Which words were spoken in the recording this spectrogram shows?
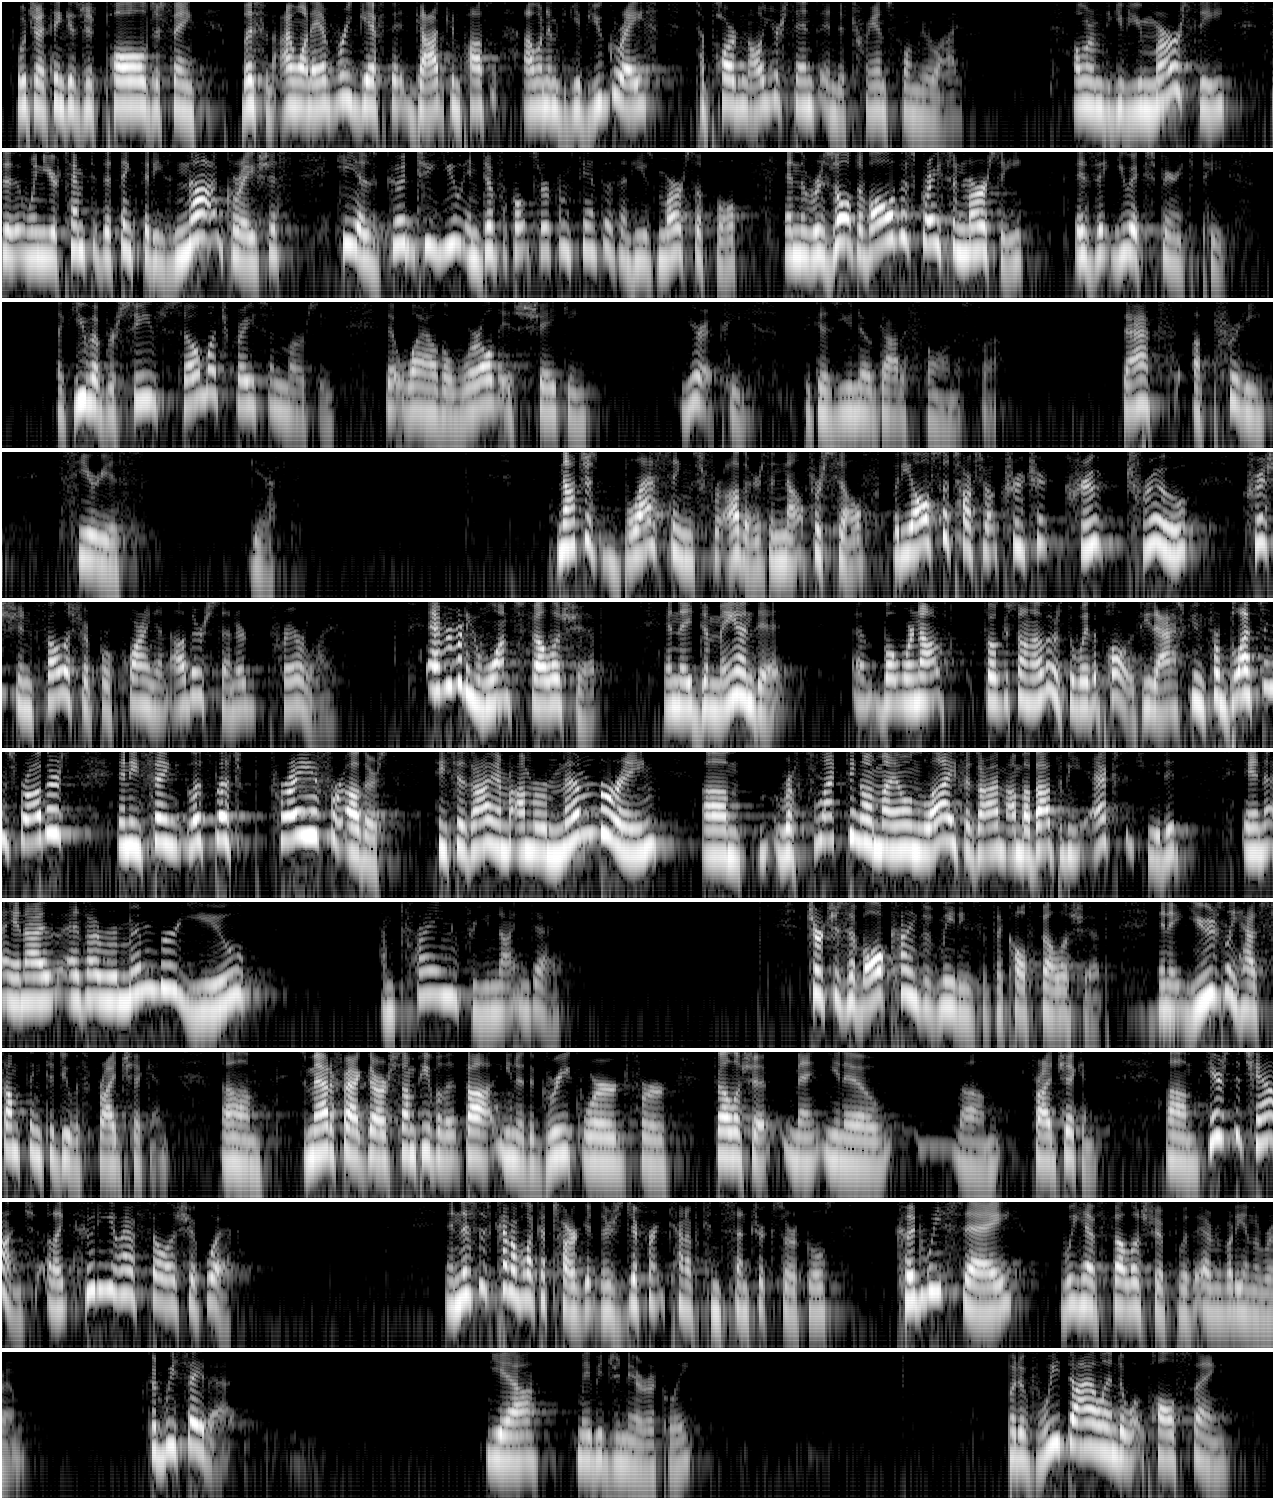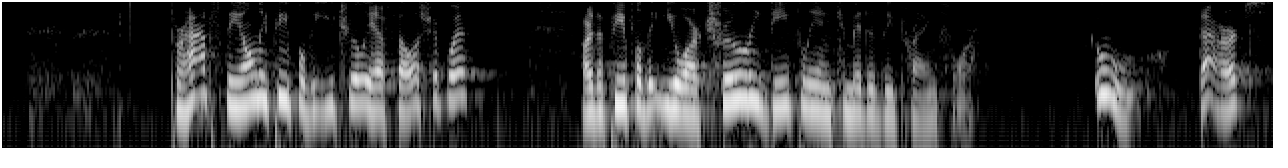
Which I think is just Paul just saying, listen, I want every gift that God can possibly, I want him to give you grace to pardon all your sins and to transform your life. I want him to give you mercy so that when you're tempted to think that he's not gracious, he is good to you in difficult circumstances and he's merciful. And the result of all this grace and mercy is that you experience peace. Like you have received so much grace and mercy that while the world is shaking, you're at peace because you know God is still on his throne. That's a pretty serious gift. Not just blessings for others and not for self, but he also talks about true, true, true Christian fellowship requiring an other centered prayer life. Everybody wants fellowship and they demand it, uh, but we're not focused on others the way that Paul is. He's asking for blessings for others and he's saying, let's, let's pray for others. He says, I am, I'm remembering, um, reflecting on my own life as I'm, I'm about to be executed. And, and I, as I remember you, I'm praying for you night and day. Churches have all kinds of meetings that they call fellowship, and it usually has something to do with fried chicken. Um, as a matter of fact, there are some people that thought, you know, the Greek word for fellowship meant, you know, um, fried chicken. Um, here's the challenge like, who do you have fellowship with? And this is kind of like a target. There's different kind of concentric circles. Could we say we have fellowship with everybody in the room? Could we say that? Yeah, maybe generically. But if we dial into what Paul's saying, perhaps the only people that you truly have fellowship with are the people that you are truly, deeply, and committedly praying for. Ooh, that hurts.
